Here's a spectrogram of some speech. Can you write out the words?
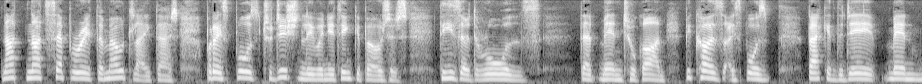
not not separate them out like that. But I suppose traditionally, when you think about it, these are the roles that men took on because I suppose back in the day, men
